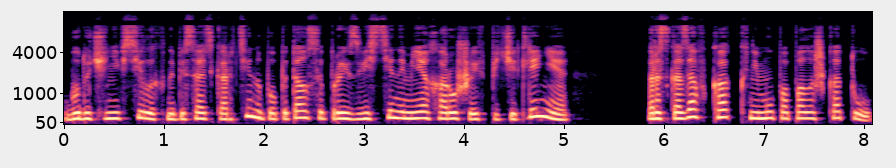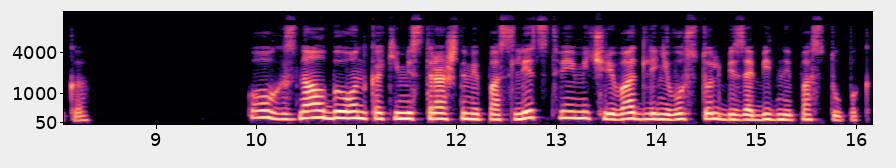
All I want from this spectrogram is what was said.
будучи не в силах написать картину, попытался произвести на меня хорошее впечатление, рассказав, как к нему попала шкатулка. Ох, знал бы он, какими страшными последствиями чреват для него столь безобидный поступок.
